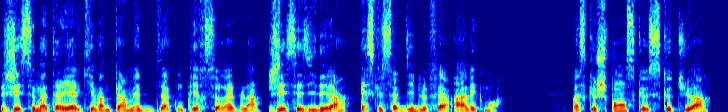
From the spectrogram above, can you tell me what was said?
j'ai ce matériel qui va me permettre d'accomplir ce rêve-là, j'ai ces idées-là, est-ce que ça te dit de le faire avec moi? Parce que je pense que ce que tu as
